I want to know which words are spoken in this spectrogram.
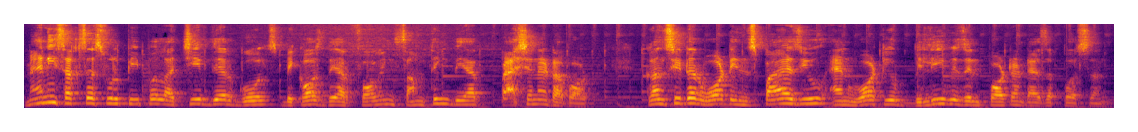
Many successful people achieve their goals because they are following something they are passionate about. Consider what inspires you and what you believe is important as a person.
